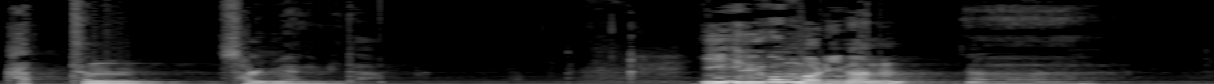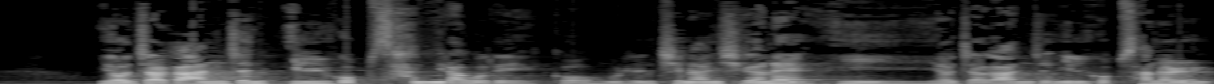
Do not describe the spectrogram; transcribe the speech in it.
같은 설명입니다. 이 일곱 머리는 어, 여자가 앉은 일곱 산이라고 되어 있고 우리는 지난 시간에 이 여자가 앉은 일곱 산을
